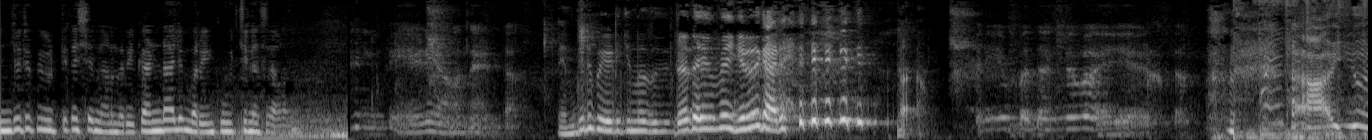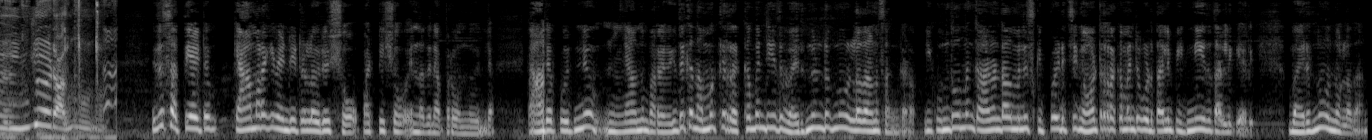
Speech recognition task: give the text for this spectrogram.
എന്തൊരു ക്യൂട്ടിനെസ് എന്നാണെന്ന് അറിയാം കണ്ടാലും പറയും കൂച്ചിനെസ് ആണെന്ന്. എന്തിനു പേടിക്കുന്നത്? ദൈവമേ ഇങ്ങനെ ഒരു കാര്യം ഇത് സത്യമായിട്ടും ക്യാമറയ്ക്ക് വേണ്ടിയിട്ടുള്ള ഒരു ഷോ പട്ടി ഷോ എന്നതിനപ്പുറം ഒന്നുമില്ല. ആരുടെ പൊന്നും ഒന്നും പറയുന്നത് ഇതൊക്കെ നമുക്ക് റെക്കമെൻഡ് ചെയ്ത് വരുന്നുണ്ടെന്നുള്ളതാണ് സങ്കടം. ഈ കുന്തൊന്നും കാണണ്ടാന്ന് സ്കിപ്പ് അടിച്ച് നോട്ട് റെക്കമെൻഡ് കൊടുത്താലും പിന്നെ ഇത് തള്ളിക്കയറി വരുന്നു എന്നുള്ളതാണ്.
